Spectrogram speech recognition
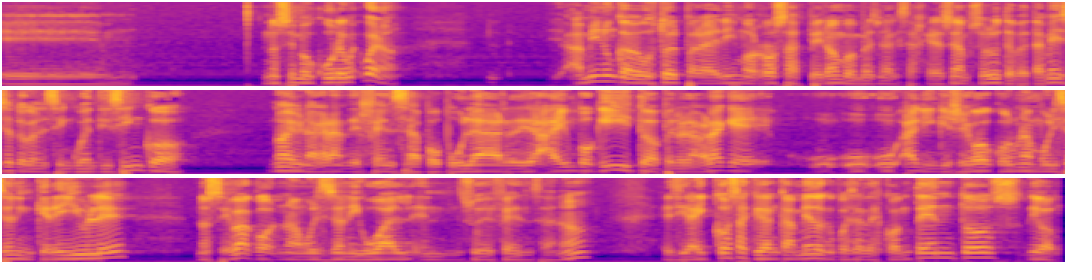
eh, no se me ocurre, bueno, a mí nunca me gustó el paralelismo Rosas-Perón, porque me parece una exageración absoluta, pero también es cierto que en el 55 no hay una gran defensa popular, hay un poquito, pero la verdad que alguien que llegó con una munición increíble no se va con una munición igual en su defensa, ¿no? Es decir, hay cosas que van cambiando que pueden ser descontentos, digo,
